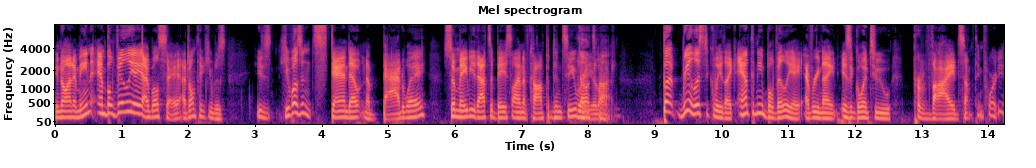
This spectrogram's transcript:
You know what I mean? And Beauvillier, I will say, I don't think he was he's he wasn't stand out in a bad way. So maybe that's a baseline of competency where No, you're not. like but realistically, like Anthony Beauvillier every night isn't going to provide something for you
